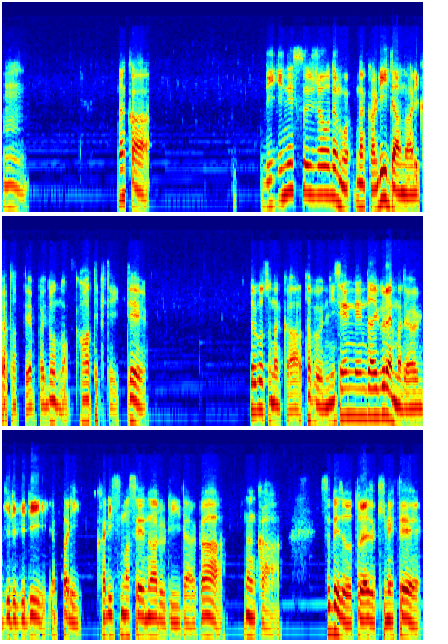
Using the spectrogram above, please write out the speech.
うん。なんか、ビジネス上でもなんかリーダーのあり方ってやっぱりどんどん変わってきていて、それこそなんか多分2000年代ぐらいまではギリギリやっぱりカリスマ性のあるリーダーがなんか全てをとりあえず決めて、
